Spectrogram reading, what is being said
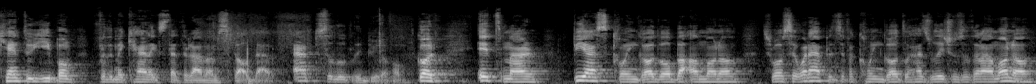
can't do yibum for the mechanics that the Rambam spelled out. Absolutely beautiful. Good. Itmar, Bias Kohen Gadol ba'almana. So we'll say, what happens if a Kohen Gadol has relations with an almana?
